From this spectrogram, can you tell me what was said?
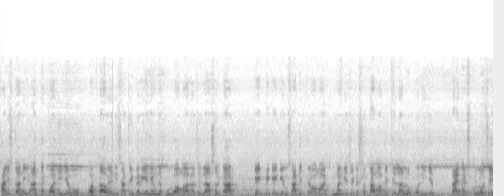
ખાલિસ્તાની આતંકવાદી જેવો વર્તાવ એની સાથે કરી અને એમને પૂરવામાં આવ્યા છે. એટલે આ સરકાર કંઈક ને કંઈક એવું સાબિત કરવા માંગે છે કે સત્તામાં બેઠેલા લોકોની જે પ્રાઇવેટ સ્કૂલો છે,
